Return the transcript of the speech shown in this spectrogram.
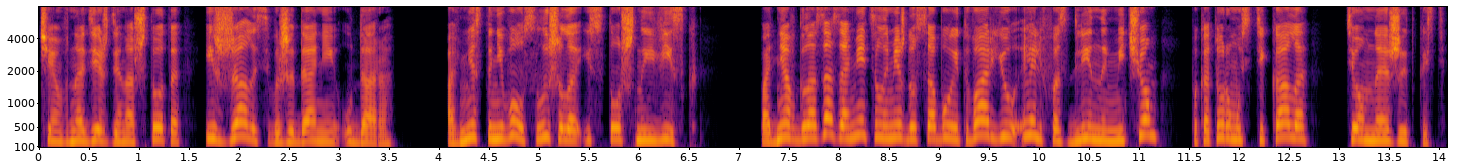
чем в надежде на что-то, и сжалась в ожидании удара. А вместо него услышала истошный виск. Подняв глаза, заметила между собой и тварью эльфа с длинным мечом, по которому стекала темная жидкость.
